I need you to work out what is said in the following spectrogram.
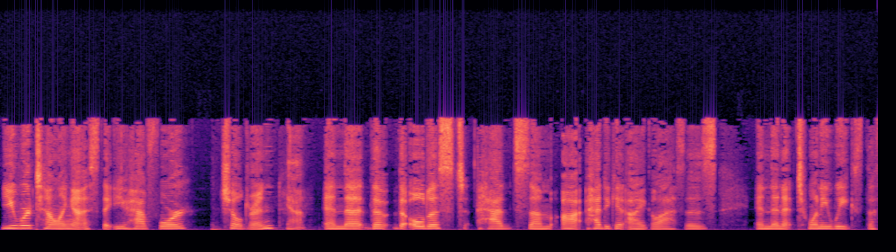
you were telling us that you have four children. Yeah. And the the, the oldest had some uh, had to get eyeglasses and then at 20 weeks the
